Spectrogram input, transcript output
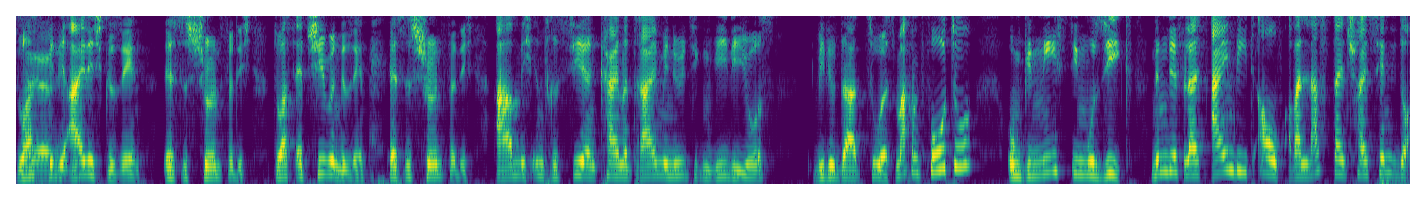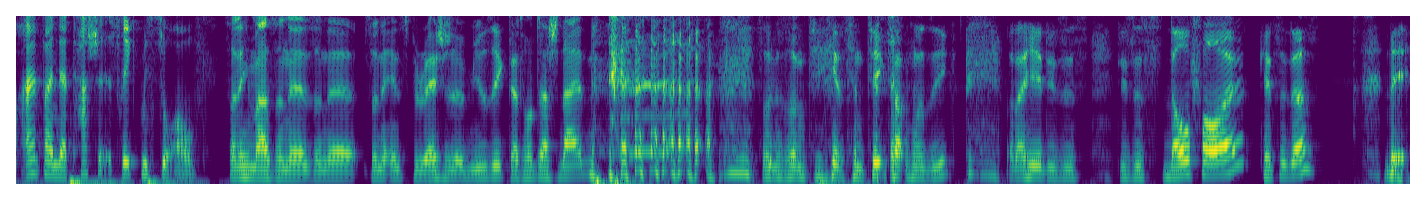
Du hast ja Billie Eilish gesehen. Es ist schön für dich. Du hast Ed Sheeran gesehen. Es ist schön für dich. Aber mich interessieren keine dreiminütigen Videos, wie du da zuhörst. Mach ein Foto und genieß die Musik. Nimm dir vielleicht ein Lied auf, aber lass dein scheiß Handy doch einfach in der Tasche. Es regt mich so auf. Soll ich mal so eine, so eine, so eine Inspirational Music da drunter schneiden? so, eine, so ein, so ein TikTok-Musik. Oder hier dieses, dieses Snowfall. Kennst du das? Nee.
